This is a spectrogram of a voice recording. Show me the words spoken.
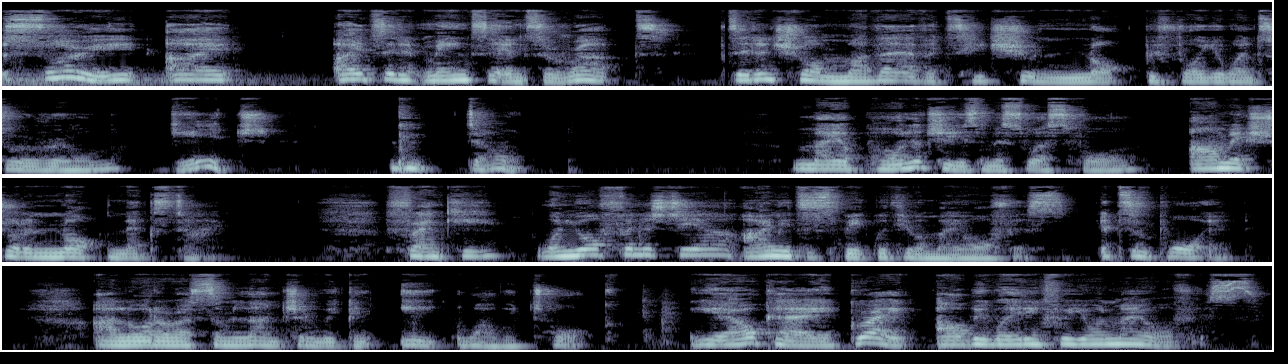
sorry. I, I didn't mean to interrupt. Didn't your mother ever teach you to knock before you went to a room? Gidge, don't. My apologies, Miss Westfall. I'll make sure to knock next time. Franky, when you're finished here, I need to speak with you in my office. It's important. I'll order us some lunch and we can eat while we talk. Yeah, okay. Great. I'll be waiting for you in my office.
